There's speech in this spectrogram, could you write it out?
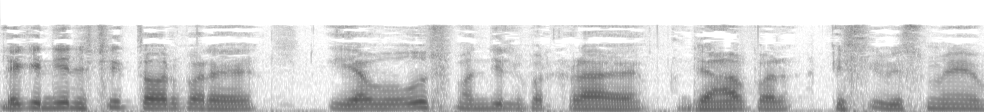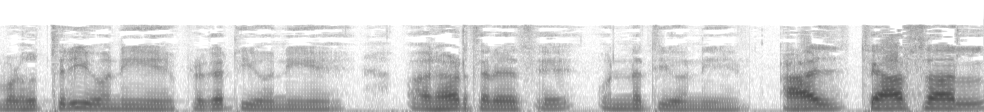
लेकिन ये निश्चित तौर पर है अब वो उस मंजिल पर खड़ा है, जहाँ पर इस इसमें बढ़ोतरी होनी है, प्रगति होनी है, और हर तरह से उन्नति होनी है। आज चार साल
